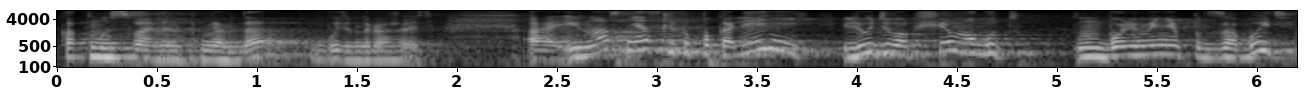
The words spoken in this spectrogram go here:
как мы с вами, например, да, будем дрожать. А, и у нас несколько поколений, и люди вообще могут более-менее подзабыть,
